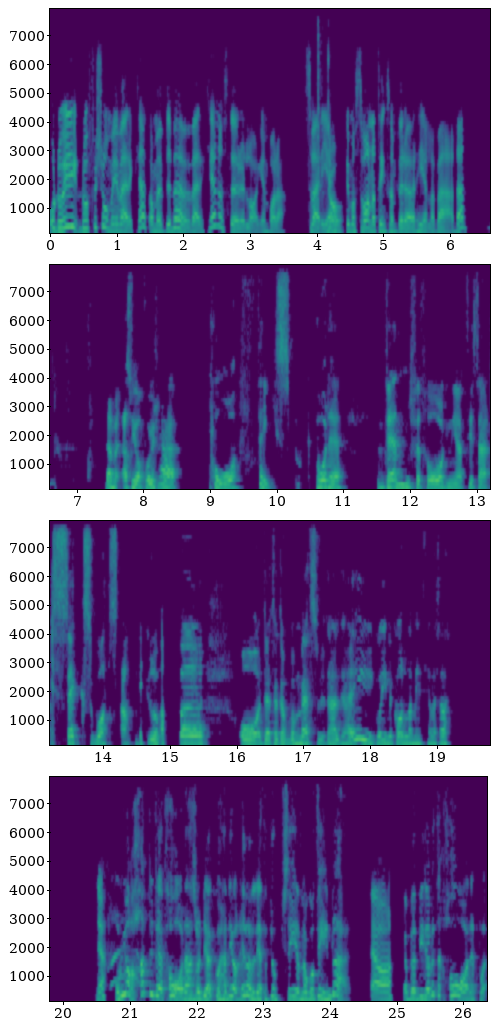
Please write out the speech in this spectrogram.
Och då, är, då förstår man ju verkligen att ja, men vi behöver verkligen en större lag än bara Sverige. Ja. Det måste vara någonting som berör hela världen. Nej, men alltså jag får ju så här på Facebook, både vänförfrågningar till så sex WhatsApp-grupper ja. och det på Messenger, hej, gå in och kolla min TV. Ja. Om jag hade velat ha det här så hade jag redan letat upp sidan och gått in där. Ja. Jag vill jag inte ha det på...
